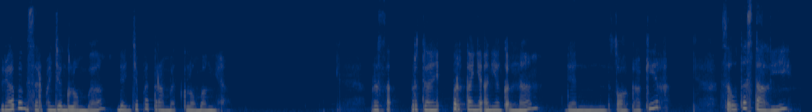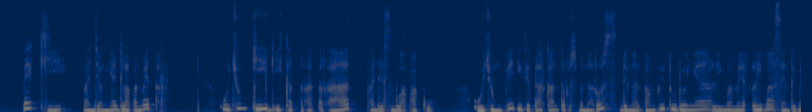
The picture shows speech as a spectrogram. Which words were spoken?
berapa besar panjang gelombang dan cepat rambat gelombangnya? Persa pertanya pertanyaan yang keenam dan soal terakhir, seutas tali Peki panjangnya 8 meter. Ujung Ki diikat erat-erat pada sebuah paku. Ujung P digetarkan terus-menerus dengan amplitudonya 5, 5 cm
